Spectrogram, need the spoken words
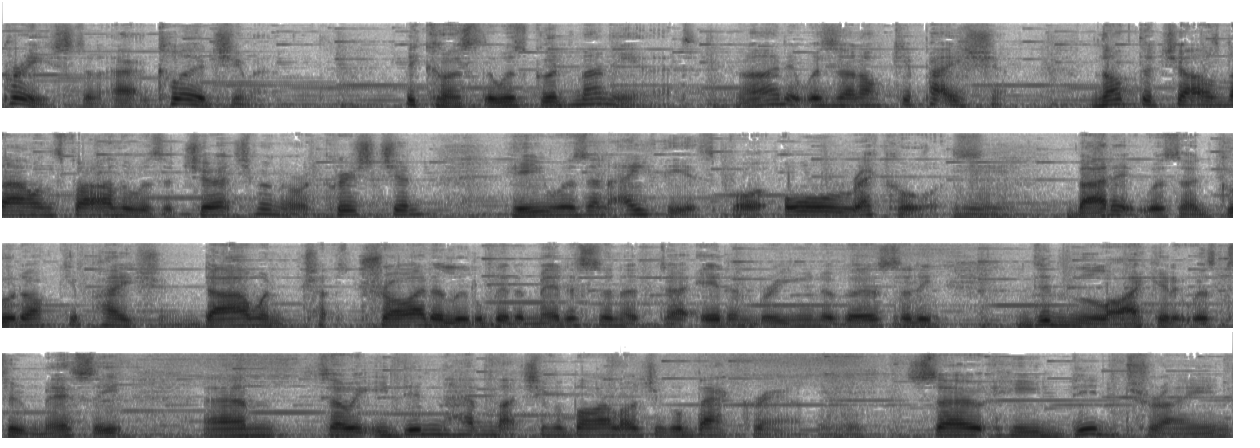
priest, a clergyman because there was good money in it, right? It was an occupation. Not that Charles Darwin's father was a churchman or a Christian, he was an atheist by all records. But it was a good occupation. Darwin t- tried a little bit of medicine at uh, Edinburgh University, didn't like it, it was too messy. Um, so he didn't have much of a biological background. So he did train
